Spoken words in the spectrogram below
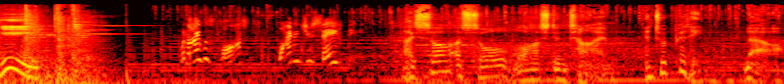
yee. When I was lost, why did you save me? I saw a soul lost in time and took pity. Now,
